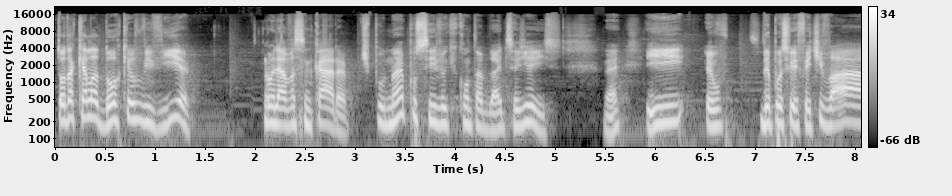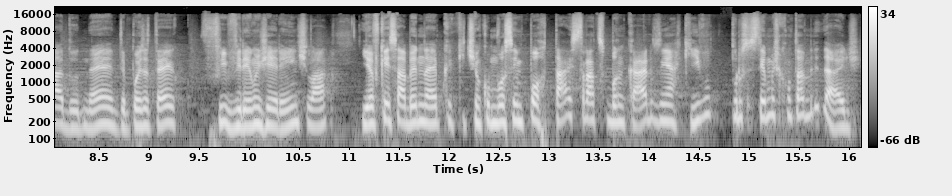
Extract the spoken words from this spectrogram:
toda aquela dor que eu vivia, eu olhava assim, cara, tipo, não é possível que contabilidade seja isso, né? E eu depois fui efetivado, né? Depois até fui, virei um gerente lá. E eu fiquei sabendo na época que tinha como você importar extratos bancários em arquivo para o sistema de contabilidade.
